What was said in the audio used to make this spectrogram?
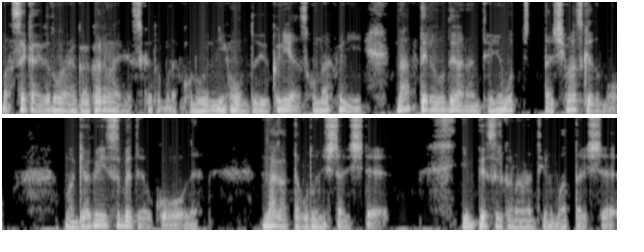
まあ世界がどうなるかわからないですけどもね、この日本という国はそんな風になってるのではなんていうふうに思ったりしますけども、まあ逆に全てをこうね、なかったことにしたりして、隠蔽するかななんていうのもあったりして、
